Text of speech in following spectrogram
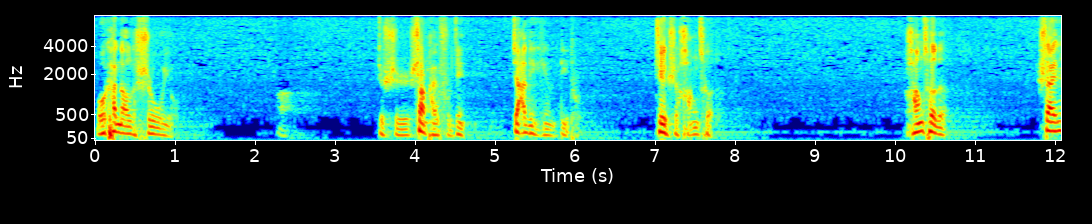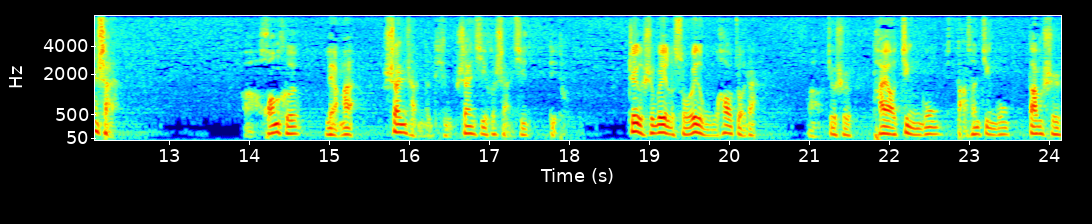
我看到的实物有，啊，就是上海附近。家庭性地图，这是航测的，航测的山陕啊，黄河两岸山陕的地图，山西和陕西的地图，这个是为了所谓的五号作战啊，就是他要进攻，打算进攻。当时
